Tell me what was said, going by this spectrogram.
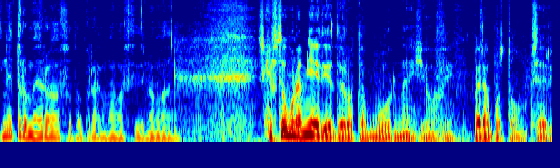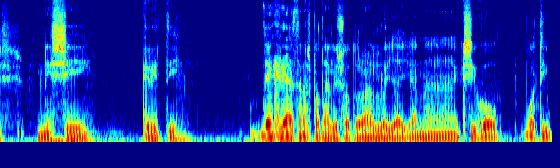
Είναι τρομερό αυτό το πράγμα με αυτή την ομάδα. Σκεφτόμουν μια ιδιαιτερότητα που μπορεί να έχει ο Όφη. Πέρα από το, ξέρεις, νησί, Κρήτη, δεν χρειάζεται να σπαταλήσω τώρα λόγια για να εξηγώ ότι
